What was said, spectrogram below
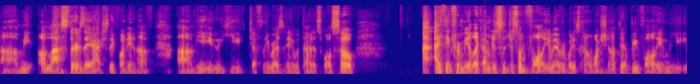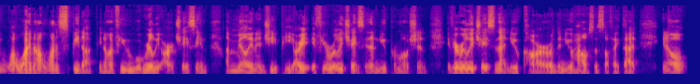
um, he, uh, last Thursday, actually, funny enough, um, he he definitely resonated with that as well. So. I I think for me, like I'm just just a volume. Everybody's kind of watching out there. Be volume. You, wh- why not want to speed up? You know, if you really are chasing a million in GP, or if you're really chasing a new promotion, if you're really chasing that new car or the new house and stuff like that, you know,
